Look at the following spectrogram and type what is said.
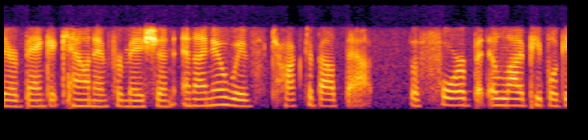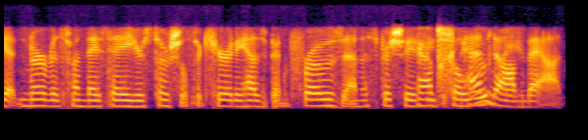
their bank account information. And I know we've talked about that before, but a lot of people get nervous when they say your Social Security has been frozen, especially if Absolutely. you depend on that.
